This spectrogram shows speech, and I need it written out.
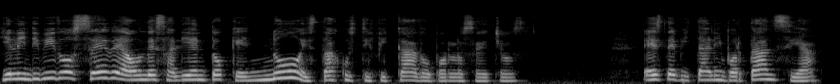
y el individuo cede a un desaliento que no está justificado por los hechos. Es de vital importancia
